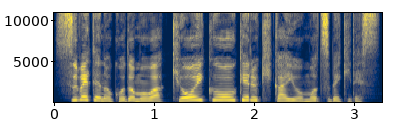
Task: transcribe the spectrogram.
すべての子供は教育を受ける機会を持つべきです。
